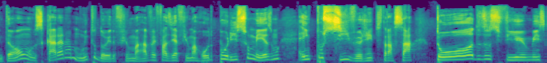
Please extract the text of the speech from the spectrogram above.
Então, os caras eram muito doidos, filmava e fazia filme a rodo. Por isso mesmo, é impossível a gente traçar todos os filmes.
